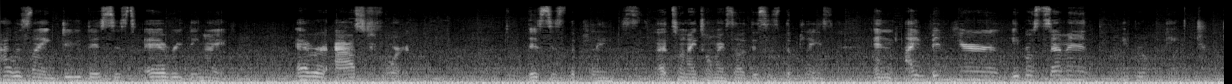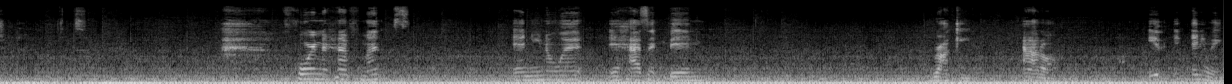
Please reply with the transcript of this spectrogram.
I was like, dude, this is everything I ever asked for. This is the place. That's when I told myself this is the place. And I've been here April 7th, April, May, June, July. Four and a half months. And you know what? It hasn't been rocky at all. It, anyway,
